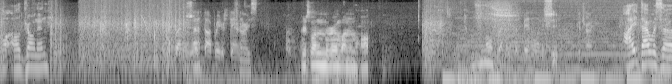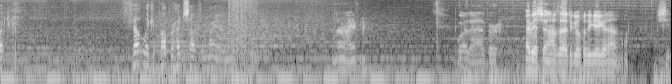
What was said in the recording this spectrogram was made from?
I'll, I'll drone in. Friendly, last operator standing. Christ. There's one in the room, one in the hall. All friendlies have been eliminated. Shit. Good try. I that was a felt like a proper headshot from my end. Alright. Whatever. Maybe I shouldn't have tried to go for the Jaeger, I don't know. Shit.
